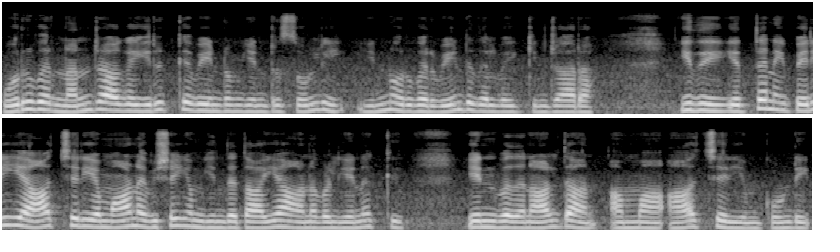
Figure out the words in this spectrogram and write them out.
ஒருவர் நன்றாக இருக்க வேண்டும் என்று சொல்லி இன்னொருவர் வேண்டுதல் வைக்கின்றாரா? இது எத்தனை பெரிய ஆச்சரியமான விஷயம் இந்த தாயா ஆனவள் எனக்கு என்பதனால்தான் அம்மா ஆச்சரியம் கொண்டேன்.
